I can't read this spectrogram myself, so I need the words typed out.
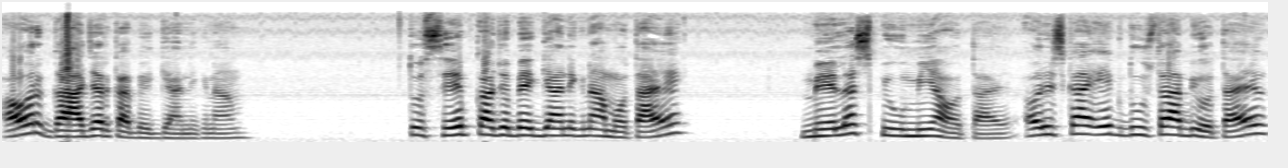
और गाजर का वैज्ञानिक नाम। तो सेब का जो वैज्ञानिक नाम होता है, मेलस प्यूमिया होता है। और इसका एक दूसरा भी होता है,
